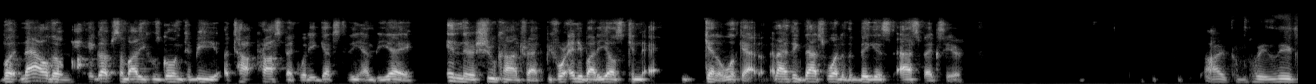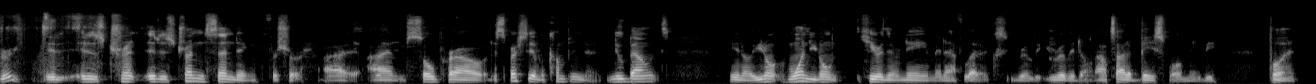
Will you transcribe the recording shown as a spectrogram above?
But now they're Mhm. locking up somebody who's going to be a top prospect when he gets to the NBA in their shoe contract before anybody else can get a look at him. And I think that's one of the biggest aspects here. I completely agree. It it is trend it is transcending for sure. I I am so proud, especially of a company that New Balance. You know, you don't one you don't hear their name in athletics. You really you really don't outside of baseball maybe, but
